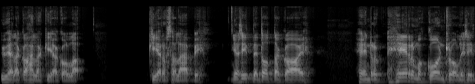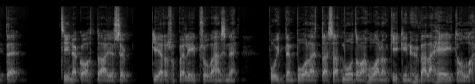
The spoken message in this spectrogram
yhdellä kahdella kiekolla kierrosta läpi. Ja sitten totta kai hermokontrolli sitten siinä kohtaa, jos se kierros rupeaa lipsuu vähän sinne puitten puolelle tai saat muutaman huonon kikin hyvällä heitolla,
